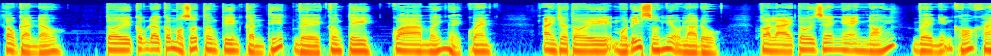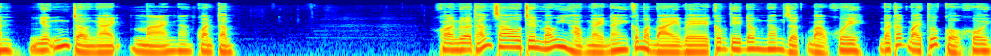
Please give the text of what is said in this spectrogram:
Không cần đâu, Tôi cũng đã có một số thông tin cần thiết về công ty qua mấy người quen. Anh cho tôi một ít số liệu là đủ. Còn lại tôi sẽ nghe anh nói về những khó khăn, những trở ngại mà anh đang quan tâm. Khoảng nửa tháng sau, trên báo y học ngày nay có một bài về công ty Đông Nam Dược Bảo Khuê và các bài thuốc của Khôi.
